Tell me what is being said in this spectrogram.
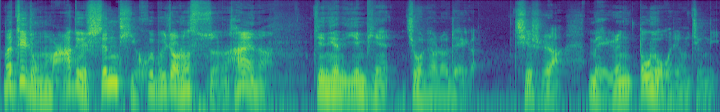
那这种麻对身体会不会造成损害呢？今天的音频就聊聊这个。其实啊，每个人都有过这种经历。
